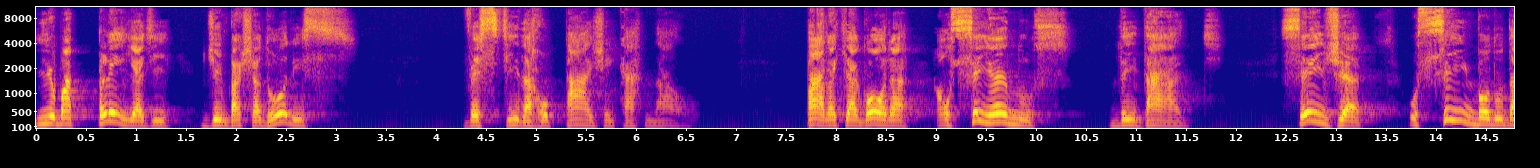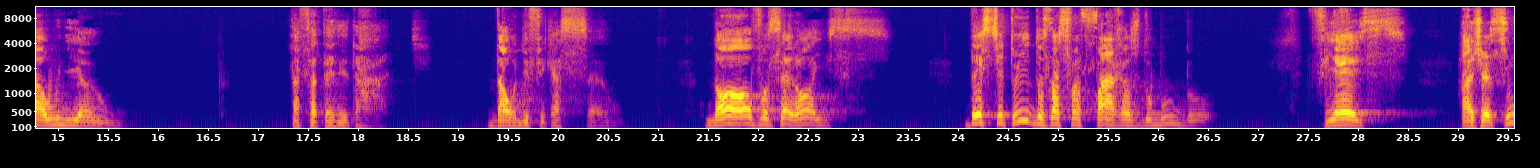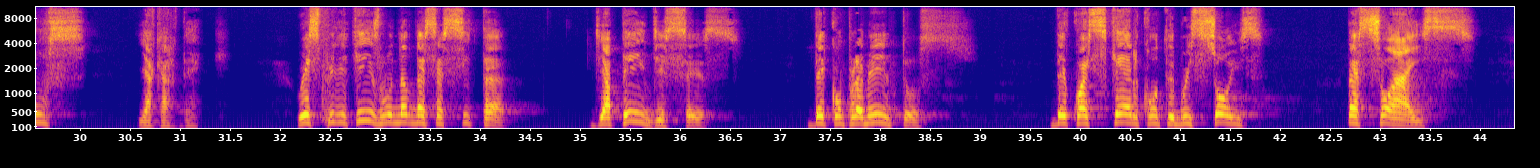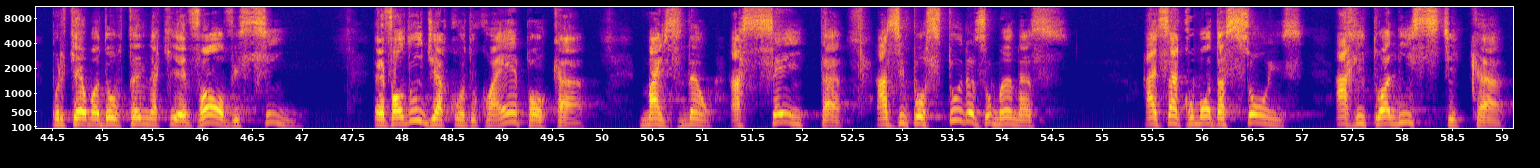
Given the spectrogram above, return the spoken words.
e uma pleia de, de embaixadores vestida a roupagem carnal, para que agora, aos 100 anos de idade, seja o símbolo da união, da fraternidade, da unificação. Novos heróis, destituídos das fanfarras do mundo, fiéis a Jesus e a Kardec. O Espiritismo não necessita de apêndices, de complementos, de quaisquer contribuições pessoais, porque é uma doutrina que evolve, sim, evolui de acordo com a época, mas não aceita as imposturas humanas, as acomodações, a ritualística,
